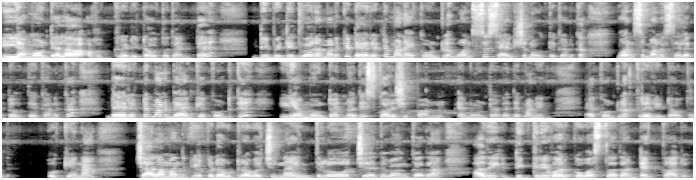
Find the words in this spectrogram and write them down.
ఈ అమౌంట్ ఎలా క్రెడిట్ అవుతుందంటే డిబిటీ ద్వారా మనకి డైరెక్ట్ మన అకౌంట్లో వన్స్ శాంక్షన్ అవుతే కనుక వన్స్ మనం సెలెక్ట్ అవుతే కనుక డైరెక్ట్ మన బ్యాంక్ అకౌంట్కి ఈ అమౌంట్ అన్నది స్కాలర్షిప్ అమౌంట్ అన్నది మన అకౌంట్లో క్రెడిట్ అవుతుంది. ఓకేనా? చాలామందికి ఒక డౌట్ రావచ్చు. నైన్త్లో చదివాం కదా అది డిగ్రీ వరకు వస్తుంది అంటే కాదు.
